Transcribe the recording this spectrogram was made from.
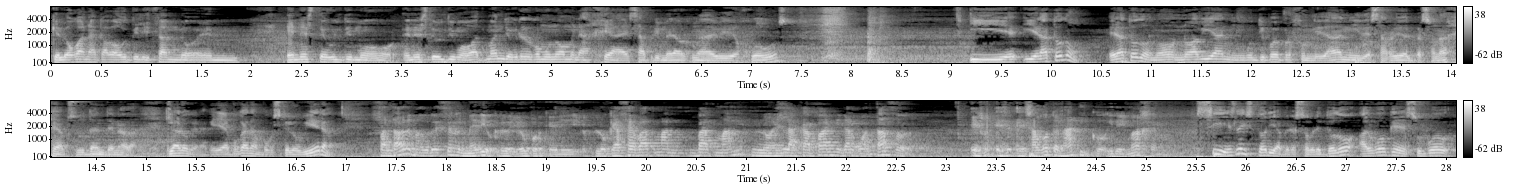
que luego han acabado utilizando en, en, este último, en este último Batman. Yo creo como un homenaje a esa primera jornada de videojuegos. Y, era todo, era todo, no, no había ningún tipo de profundidad ni desarrollo del personaje, absolutamente nada. Claro que en aquella época tampoco es que lo hubiera. Faltaba de madurez en el medio, creo yo, porque lo que hace Batman, Batman no es la capa ni dar guantazos. Es, es- es algo temático y de imagen. Sí, es la historia, pero sobre todo algo que supo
